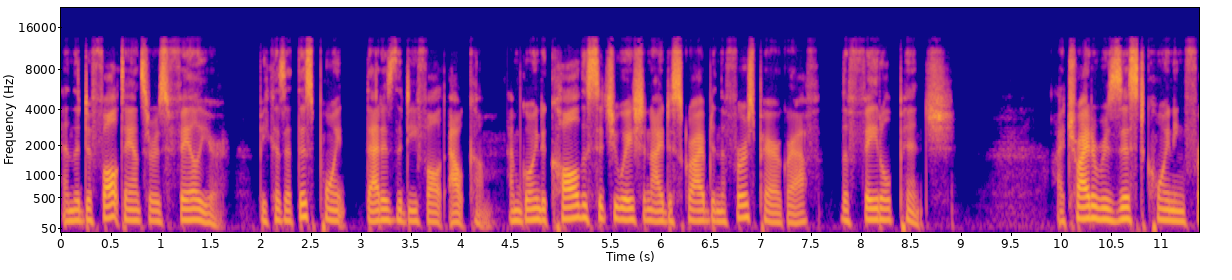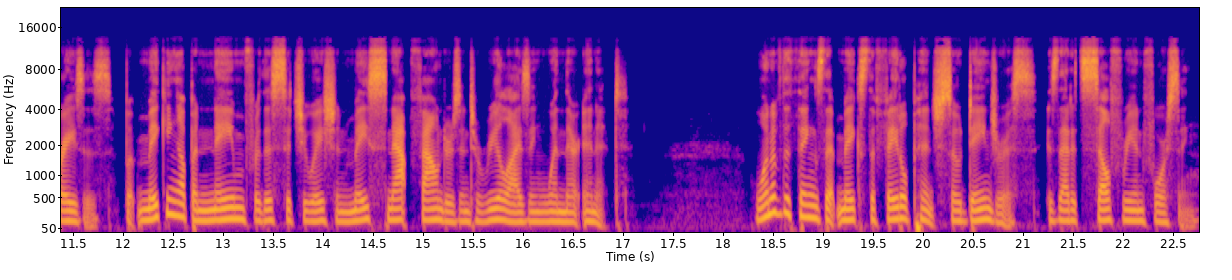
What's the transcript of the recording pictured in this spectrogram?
and the default answer is failure, because at this point, that is the default outcome. I'm going to call the situation I described in the first paragraph the fatal pinch. I try to resist coining phrases, but making up a name for this situation may snap founders into realizing when they're in it. One of the things that makes the fatal pinch so dangerous is that it's self reinforcing.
